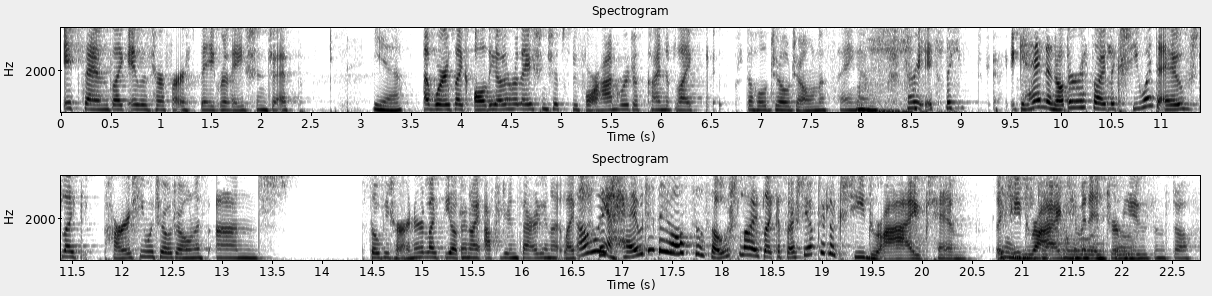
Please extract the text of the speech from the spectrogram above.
it sounds like it was her first big relationship. Yeah. Whereas like all the other relationships beforehand were just kind of like the whole Joe Jonas thing. And sorry, like again, another aside, like she went out like partying with Joe Jonas and Sophie Turner like the other night after doing Saturday Night Live. Oh, like, yeah. how did they all still socialize? Like especially after like she dragged him, like Yeah, she dragged him in all stuff. interviews and stuff.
